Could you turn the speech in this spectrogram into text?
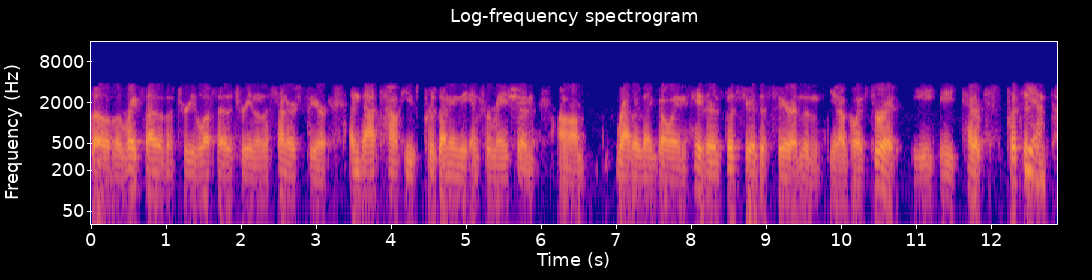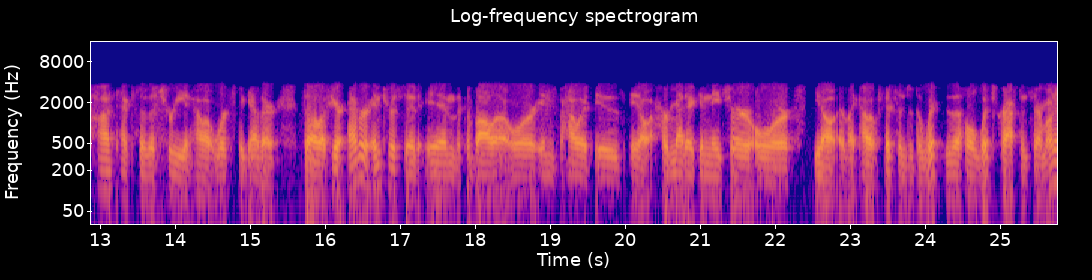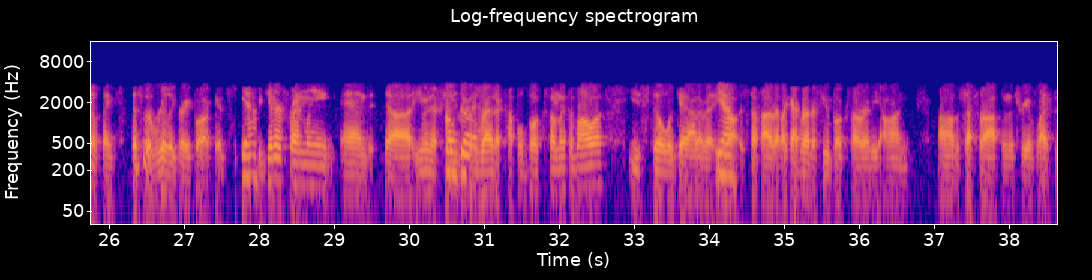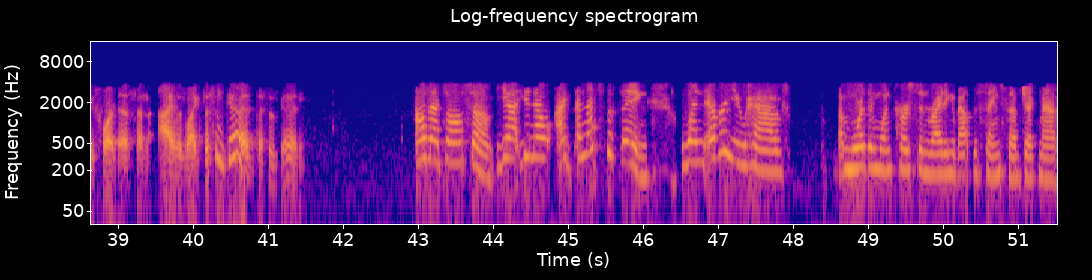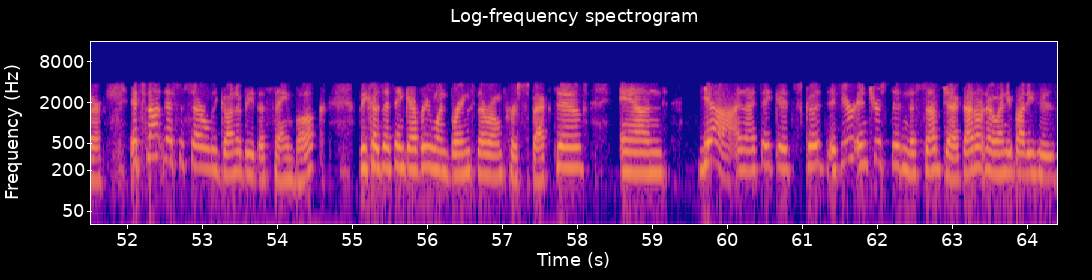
the the right side of the tree, the left side of the tree, and then the center sphere, and that's how he's presenting the information, um, rather than going, hey, there's this sphere, this sphere, and then you know going through it. He he kind of puts it Yeah. in context of the tree and how it works together. So if you're ever interested in the Kabbalah or in how it is, you know, hermetic in nature or you know, like how it fits into the witch, the whole witchcraft and ceremonial thing. This is a really great book. It's Yeah. beginner friendly, and uh, even if Oh, you've good. read a couple books on the Kabbalah, you still would get out of it, you Yeah. know, stuff out of it. Like I've read a few books already on uh, the Sephiroth and the Tree of Life before this, and I was like, this is good. This is good. Oh, that's awesome. Yeah, you know, I and that's the thing. Whenever you have more than one person writing about the same subject matter, it's not necessarily going to be the same book because I think everyone brings their own perspective and yeah, and I think it's good if you're interested in a subject. I don't know anybody who's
